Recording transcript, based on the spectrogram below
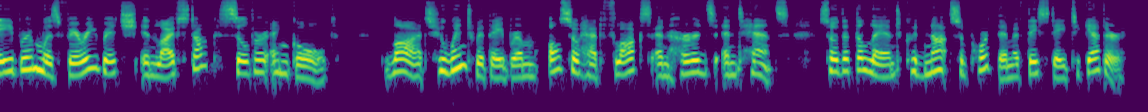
Abram was very rich in livestock, silver, and gold. Lot, who went with Abram, also had flocks and herds and tents, so that the land could not support them if they stayed together.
